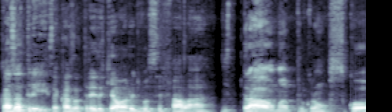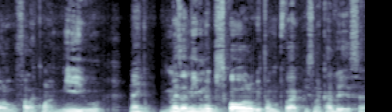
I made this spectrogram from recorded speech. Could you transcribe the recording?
Casa 3. A casa 3 é que é a hora de você falar de trauma, procurar um psicólogo, falar com um amigo, né? Mas amigo não é psicólogo, então vai com isso na cabeça.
